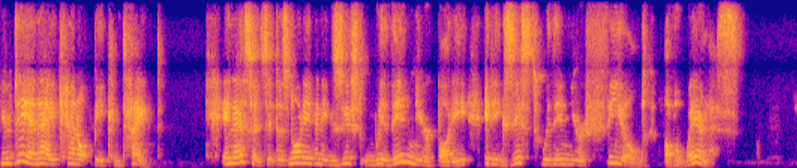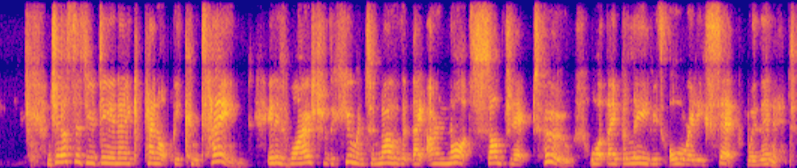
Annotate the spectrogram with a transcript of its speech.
Your DNA cannot be contained. In essence, it does not even exist within your body, it exists within your field of awareness. Just as your DNA cannot be contained, it is wise for the human to know that they are not subject to what they believe is already set within it.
